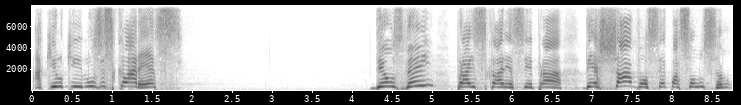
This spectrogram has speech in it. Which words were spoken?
aquilo que nos esclarece. Deus vem para esclarecer, para deixar você com a solução.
